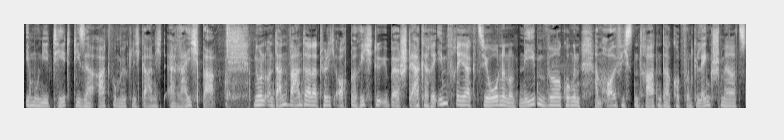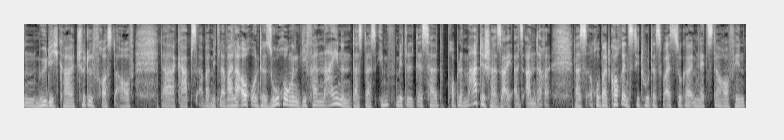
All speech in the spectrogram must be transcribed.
Immunität dieser Art womöglich gar nicht erreichbar. Nun, und dann waren da natürlich auch Berichte über stärkere Impfreaktionen und Nebenwirkungen. Am häufigsten traten da Kopf- und Gelenkschmerzen, Müdigkeit, Schüttelfrost auf. Da gab es aber mittlerweile auch Untersuchungen, die verneinen, dass das Impfmittel deshalb problematischer sei als andere. Das Robert Koch Institut, das weist sogar im Netz darauf hin,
